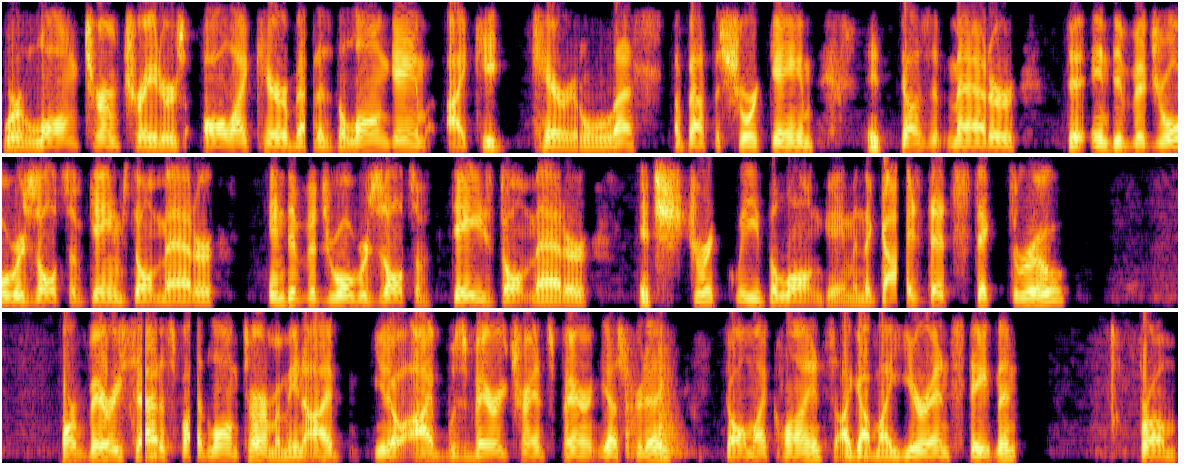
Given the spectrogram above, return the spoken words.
We're long-term traders. All I care about is the long game. I could care less about the short game. It doesn't matter. The individual results of games don't matter. Individual results of days don't matter. It's strictly the long game. And the guys that stick through are very satisfied long term. I mean, I, you know, I was very transparent yesterday to all my clients. I got my year end statement from,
